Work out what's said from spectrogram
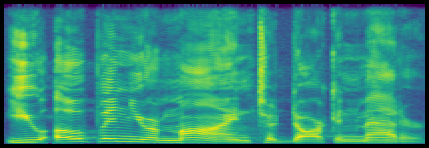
you open your mind to darkened matter.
